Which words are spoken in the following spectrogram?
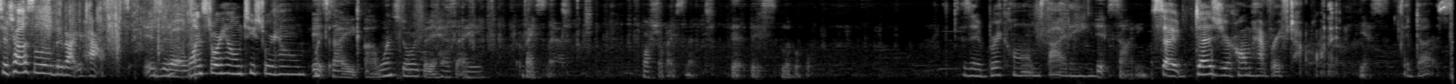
So, tell us a little bit about your house. Is it a one story home, two story home? What's It's a uh, one story, but it has a basement, partial basement that is livable. Is it a brick home, siding? It's siding. So, does your home have rooftop on it? Yes. It does.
